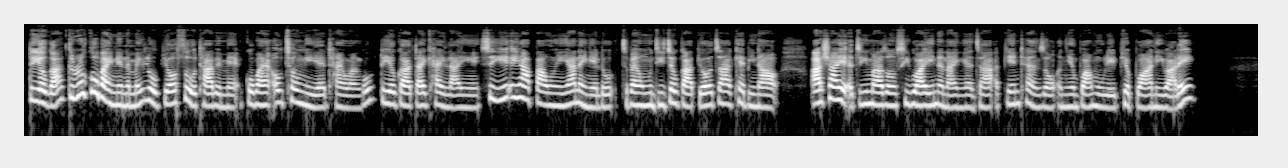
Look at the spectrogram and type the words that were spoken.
တရုတ်ကသူတို့ကိုယ်ပိုင်နယ်နိမိတ်လို့ပြောဆိုထားပေမဲ့ကိုယ်ပိုင်အုပ်ချုပ်နေတဲ့ထိုင်ဝမ်ကိုတရုတ်ကတိုက်ခိုက်လာရင်စစ်ရေးအရာပါဝင်ရနိုင်တယ်လို့ဂျပန်ဝန်ကြီးချုပ်ကပြောကြားခဲ့ပြီးနောက်အာရှရဲ့အကြီးမားဆုံးစီးပွားရေးနိုင်ငံကြားအပြင်းထန်ဆုံးအငြင်းပွားမှုတွေဖြစ်ပွားနေပါတယ်။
